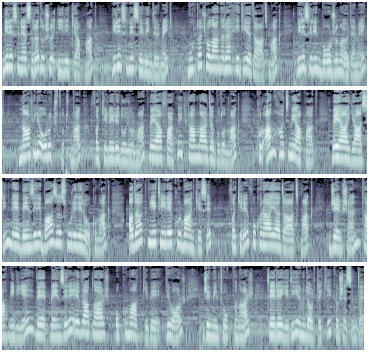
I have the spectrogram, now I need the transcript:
birisine sıra dışı iyilik yapmak, birisini sevindirmek, muhtaç olanlara hediye dağıtmak, birisinin borcunu ödemek, nafile oruç tutmak, fakirleri doyurmak veya farklı ikramlarda bulunmak, Kur'an hatmi yapmak veya Yasin ve benzeri bazı sureleri okumak, adak niyetiyle kurban kesip fakire fukaraya dağıtmak, cevşen, tahmidiye ve benzeri evratlar okumak gibi diyor Cemil Tokpınar TR724'deki köşesinde.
